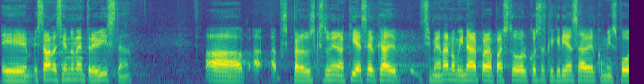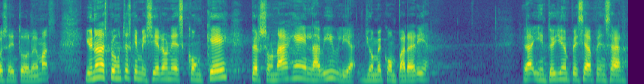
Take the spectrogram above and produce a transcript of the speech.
eh, estaban haciendo una entrevista para los que estuvieron aquí acerca de si me van a nominar para pastor, cosas que querían saber con mi esposa y todo lo demás. Y una de las preguntas que me hicieron es, ¿con qué personaje en la Biblia yo me compararía? Y entonces yo empecé a pensar,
